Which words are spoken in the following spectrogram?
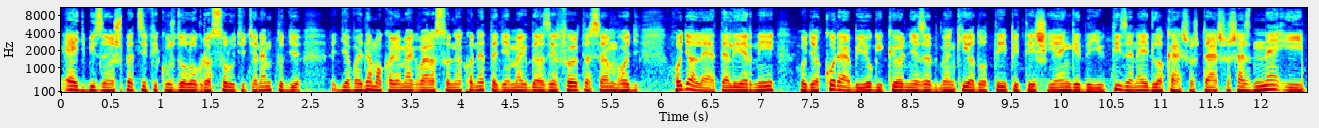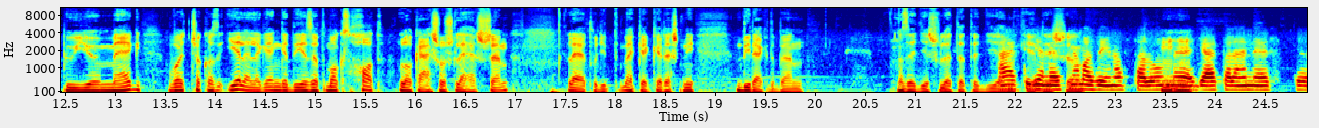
egy bizonyos specifikus dologra szól, úgyhogy ha nem tudja, vagy nem akarja megválaszolni, akkor ne tegye meg, de azért fölteszem, hogy hogyan lehet elérni, hogy a korábbi jogi környezetben kiadott építési engedélyű 11 lakásos társaság ne épüljön meg, vagy csak az jelenleg engedélyezett max 6 lakásos lehessen. Lehet, hogy itt meg kell keresni direktben az Egyesületet egy ilyen Hát kérdéssel. igen, ez nem az én asztalom, uh-huh. egyáltalán ezt,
